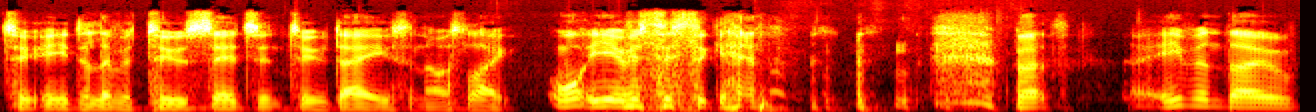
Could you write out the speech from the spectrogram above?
two. He delivered two SIDS in two days, and I was like, what year is this again? but even though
